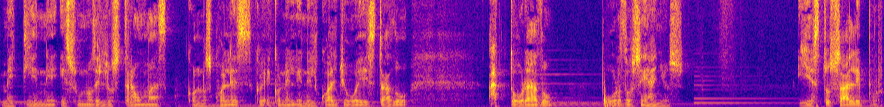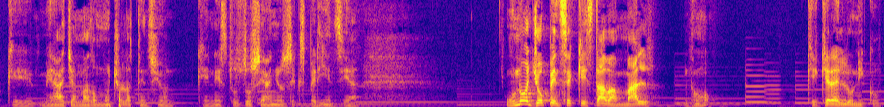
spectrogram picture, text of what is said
me tiene, es uno de los traumas con los cuales, con el, en el cual yo he estado atorado por 12 años. Y esto sale porque me ha llamado mucho la atención que en estos 12 años de experiencia, uno, yo pensé que estaba mal, ¿no? Que, que era el único,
